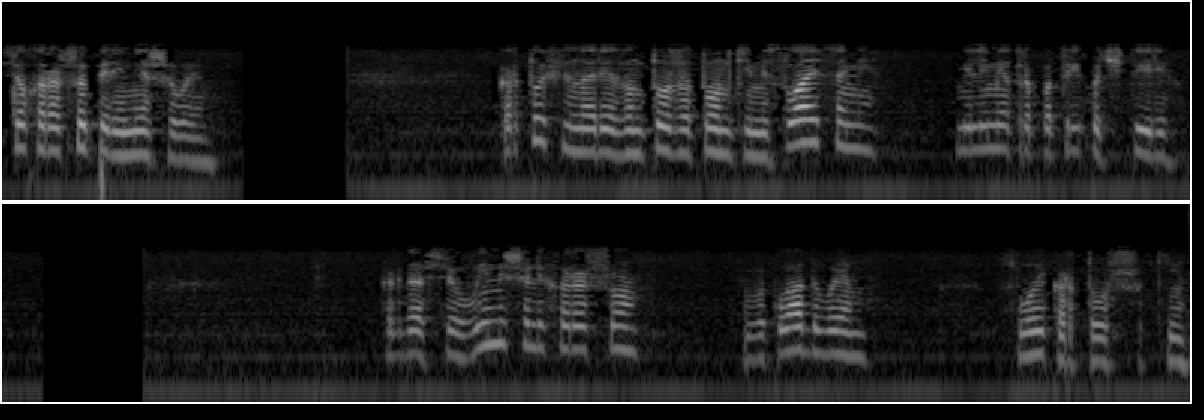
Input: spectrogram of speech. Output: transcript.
Все хорошо перемешиваем. Картофель нарезан тоже тонкими слайсами, миллиметра по 3 по 4. Когда все вымешали хорошо, выкладываем слой картошки.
